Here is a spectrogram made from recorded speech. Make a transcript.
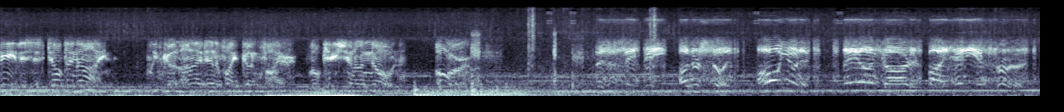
CP, this is Delta 9. We've got unidentified gunfire. Location unknown. Over. This is CP. Understood. All units, stay on guard and find any intruders.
